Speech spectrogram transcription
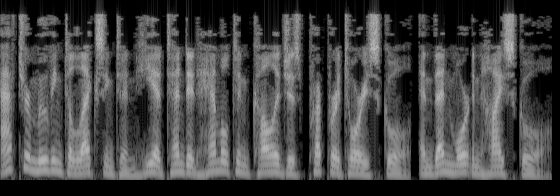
After moving to Lexington he attended Hamilton College's preparatory school, and then Morton High School.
